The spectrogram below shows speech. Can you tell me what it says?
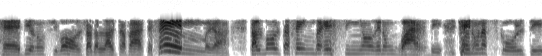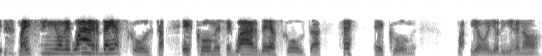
Eh, Dio non si volta dall'altra parte, sembra, talvolta sembra che il Signore non guardi, che non ascolti, ma il Signore guarda e ascolta. E come se guarda e ascolta? Eh, è come? Ma io voglio dire, no,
